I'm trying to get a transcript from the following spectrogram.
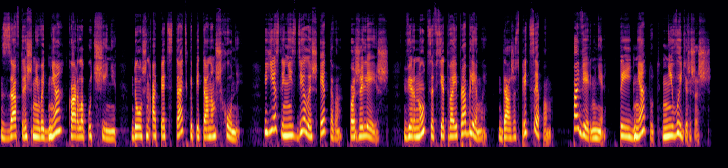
С завтрашнего дня Карло Пучини должен опять стать капитаном шхуны. Если не сделаешь этого, пожалеешь. Вернутся все твои проблемы, даже с прицепом. Поверь мне, ты и дня тут не выдержишь.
